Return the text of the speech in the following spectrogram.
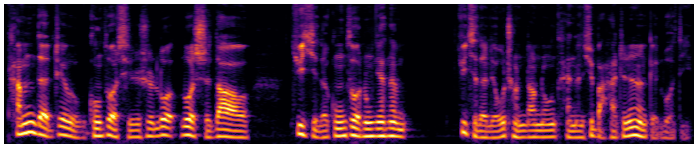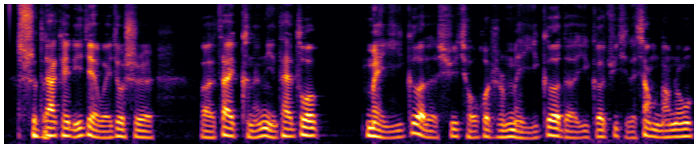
他们的这种工作其实是落落实到具体的工作中间的具体的流程当中，才能去把它真正的给落地。是的。大家可以理解为就是，呃，在可能你在做每一个的需求或者是每一个的一个具体的项目当中，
